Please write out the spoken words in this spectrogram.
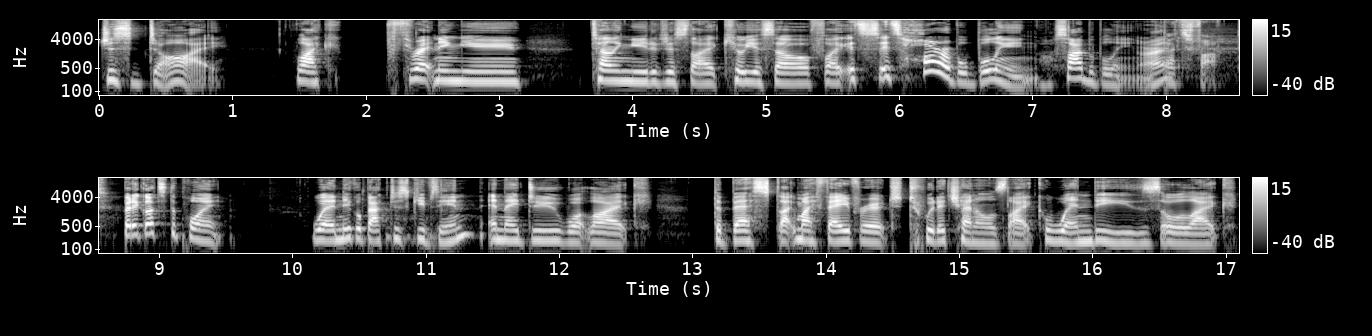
just die like threatening you telling you to just like kill yourself like it's it's horrible bullying cyberbullying right That's fucked. but it got to the point where Nickelback just gives in and they do what like the best, like my favorite Twitter channels like Wendy's or like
